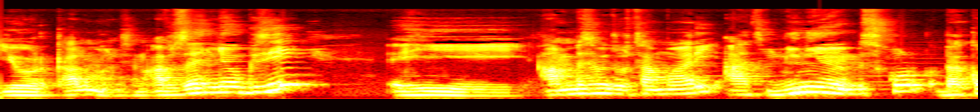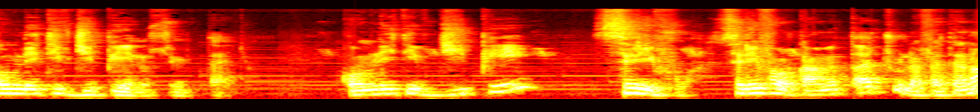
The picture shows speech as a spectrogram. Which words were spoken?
ይወድቃል ማለት ነው። አብዛኛው ጊዜ ይሄ 500 ተማሪ at minimum score በ cumulative GPA ነው የሚታየው። cumulative GPA three four three four ካመጣችሁ ለፈተና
